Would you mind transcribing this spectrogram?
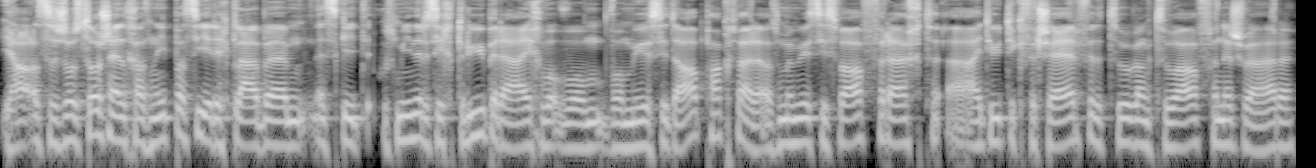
Ja, also so, so schnell kann es nicht passieren. Ich glaube, ähm, es gibt aus meiner Sicht drei Bereiche, wo, wo, wo müssen angepackt werden. Also man müsste das Waffenrecht eindeutig verschärfen, den Zugang zu Waffen erschweren.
